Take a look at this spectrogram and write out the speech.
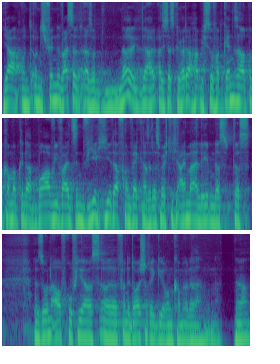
Ja, und, und ich finde, weißt du, also ne, als ich das gehört habe, habe ich sofort Gänsehaut bekommen, habe gedacht, boah, wie weit sind wir hier davon weg? Also das möchte ich einmal erleben, dass, dass so ein Aufruf hier aus äh, von der deutschen Regierung kommt oder ja.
